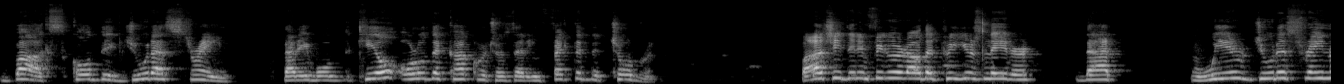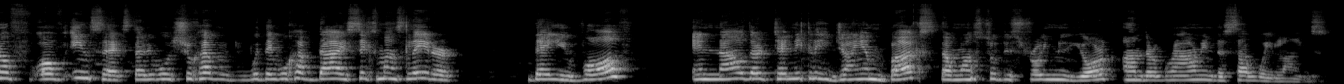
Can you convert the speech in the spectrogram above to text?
bugs called the Judas strain that it will kill all of the cockroaches that infected the children. But she didn't figure it out that three years later that weird Judas strain of, of insects that it will should have they would have died six months later. They evolve and now they're technically giant bugs that wants to destroy New York underground in the subway lines.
